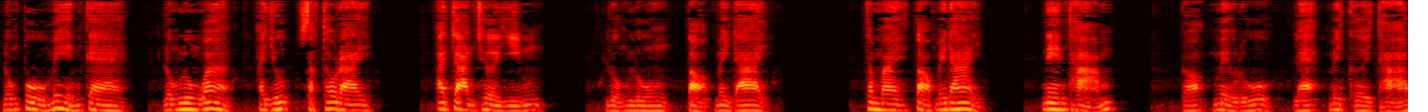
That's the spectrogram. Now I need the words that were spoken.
หลวงปู่ไม่เห็นแก่หลวงลุงว่าอายุสักเท่าไร อาจารย์เฉยยิ้ม หลวงลุงตอบไม่ได้ ทำไมตอบไม่ได้ เนนถาม เพราะไม่รู้และไม่เคยถาม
